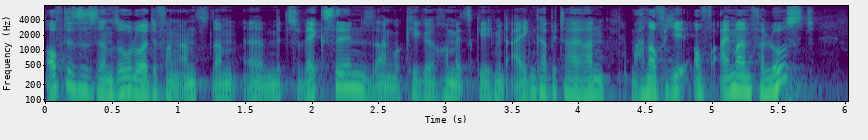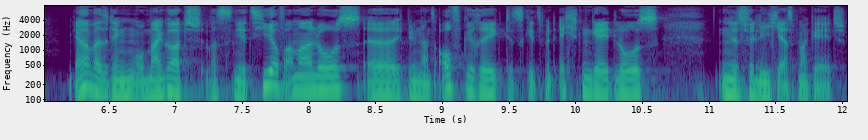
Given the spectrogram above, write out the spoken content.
oft ist es dann so, Leute fangen an äh, mit zu wechseln, sagen, okay, komm, jetzt gehe ich mit Eigenkapital ran, machen auf, je, auf einmal einen Verlust, ja, weil sie denken, oh mein Gott, was ist denn jetzt hier auf einmal los? Äh, ich bin ganz aufgeregt, jetzt geht's mit echtem Geld los und jetzt verliere ich erstmal Geld.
